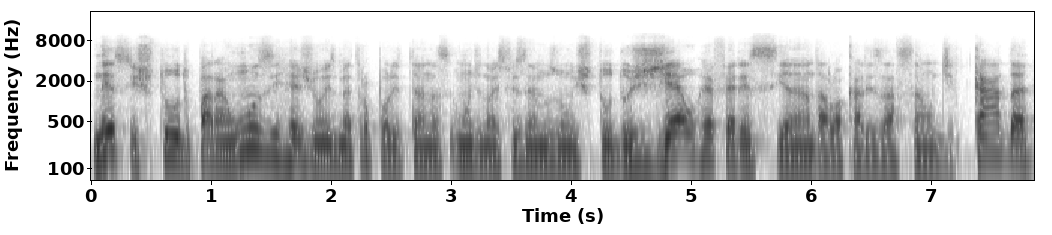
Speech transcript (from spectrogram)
Nesse estudo, para 11 regiões metropolitanas, onde nós fizemos um estudo georreferenciando a localização de cada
